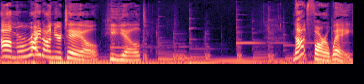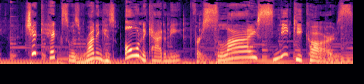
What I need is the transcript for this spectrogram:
I'm right on your tail, he yelled. Not far away, Chick Hicks was running his own academy for sly, sneaky cars.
